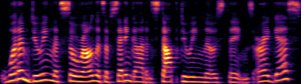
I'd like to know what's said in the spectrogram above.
what I'm doing that's so wrong that's upsetting God and stop doing those things. Or I guess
